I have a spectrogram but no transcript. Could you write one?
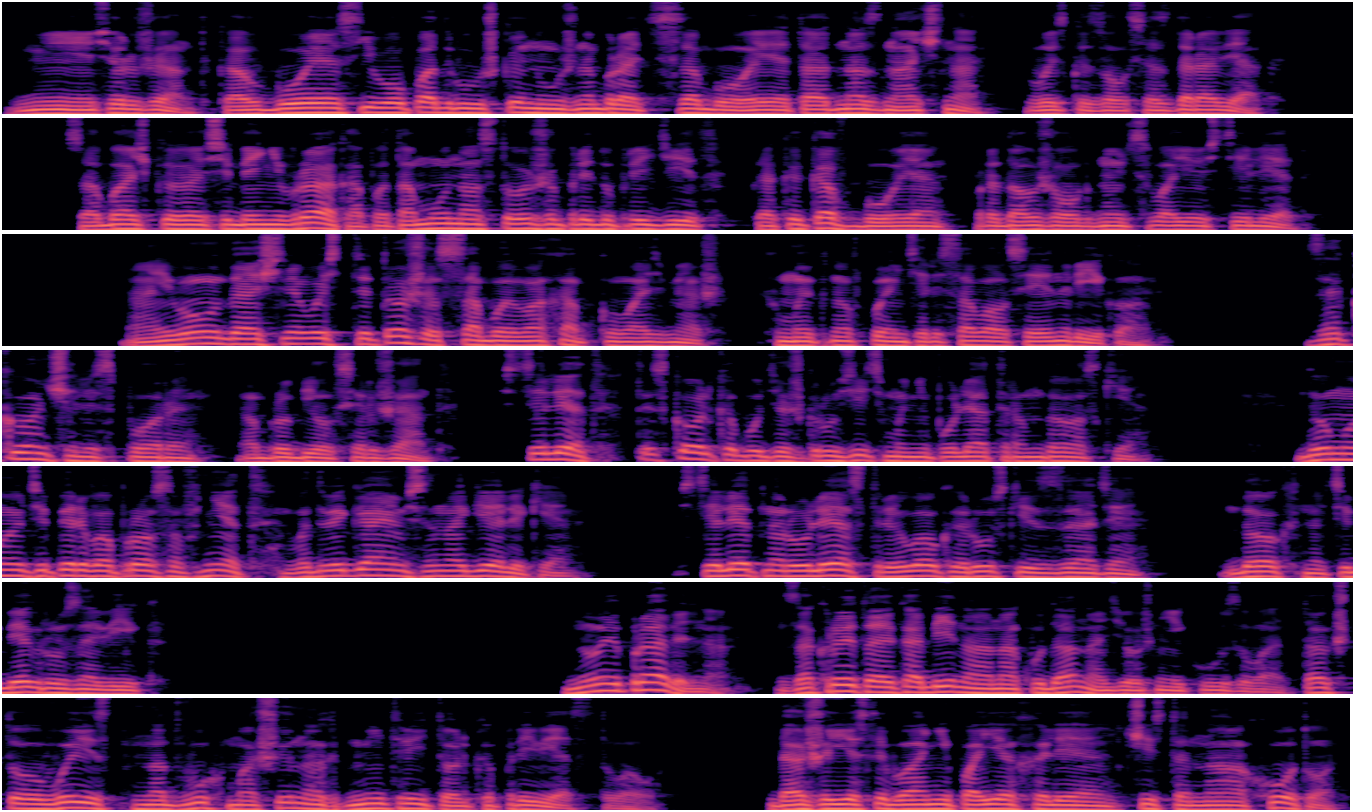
«Не, сержант, ковбоя с его подружкой нужно брать с собой, это однозначно», – высказался здоровяк. «Собачка себе не враг, а потому нас тоже предупредит, как и ковбоя», – продолжал гнуть свое стилет. «А его удачливость ты тоже с собой в охапку возьмешь?» Хмыкнув, поинтересовался Энрико. «Закончили споры», – обрубил сержант. «Стилет, ты сколько будешь грузить манипулятором доски?» «Думаю, теперь вопросов нет. Выдвигаемся на гелике. Стилет на руле, стрелок и русский сзади. Док, на тебе грузовик». Ну и правильно. Закрытая кабина, она куда надежнее кузова, так что выезд на двух машинах Дмитрий только приветствовал. Даже если бы они поехали чисто на охоту,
